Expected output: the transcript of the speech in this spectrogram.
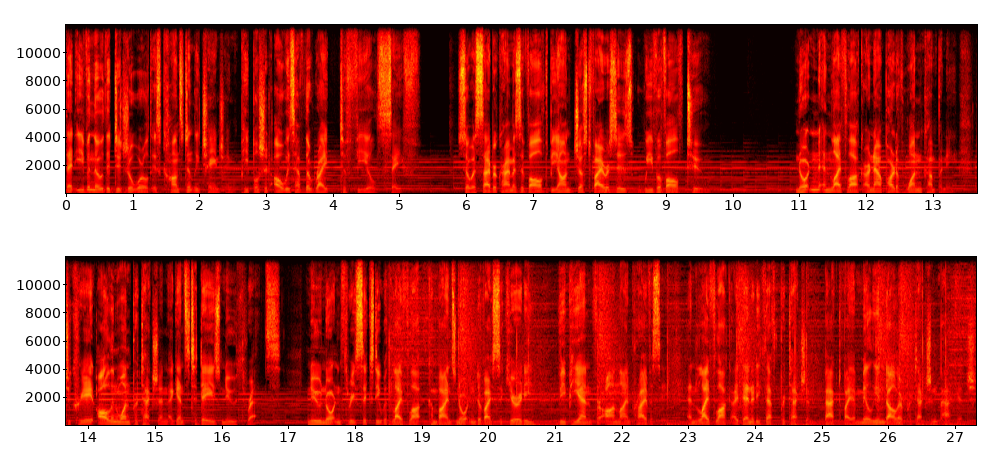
that even though the digital world is constantly changing, people should always have the right to feel safe. So as cybercrime has evolved beyond just viruses, we've evolved too. Norton and LifeLock are now part of one company to create all-in-one protection against today's new threats. New Norton 360 with LifeLock combines Norton device security, VPN for online privacy, and LifeLock identity theft protection backed by a million dollar protection package.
